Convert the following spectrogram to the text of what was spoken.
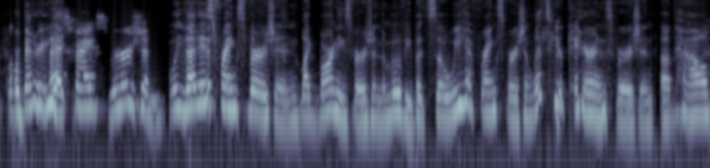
or better yet That's Frank's version. well, that is Frank's version, like Barney's version, the movie. But so we have Frank's version. Let's hear Caron's version of how,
